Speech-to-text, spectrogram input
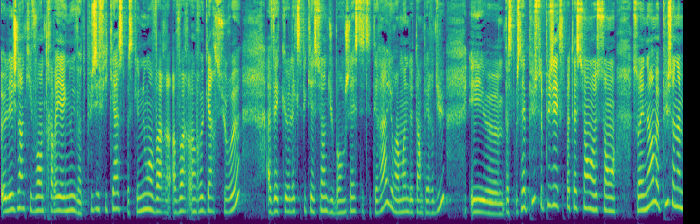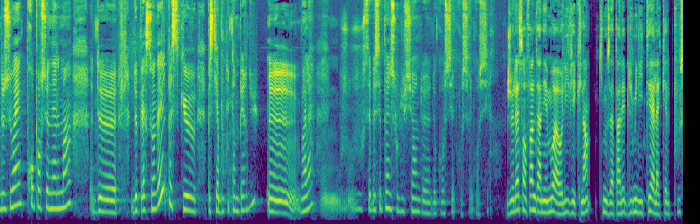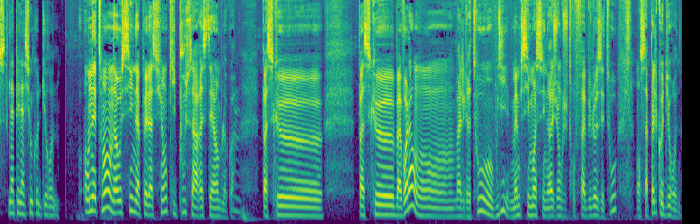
Euh, les gens qui vont travailler avec nous, ils vont être plus efficaces parce que nous, on va avoir un regard sur eux avec euh, l'explication du bon geste, etc. Il y aura moins de temps perdu. Et euh, parce que vous savez, plus, les exploitations sont, sont énormes, plus on a besoin proportionnellement de, de personnel parce que parce qu'il y a beaucoup de temps perdu. Euh, voilà, c'est pas une solution de, de grossir, grossir, grossir. Je laisse enfin le dernier mot à Olivier Klein, qui nous a parlé de l'humilité à laquelle pousse l'appellation Côte-du-Rhône honnêtement, on a aussi une appellation qui pousse à rester humble, quoi. Mm. Parce que parce que bah voilà, on, malgré tout, oui, même si moi c'est une région que je trouve fabuleuse et tout, on s'appelle Côte-du-Rhône.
